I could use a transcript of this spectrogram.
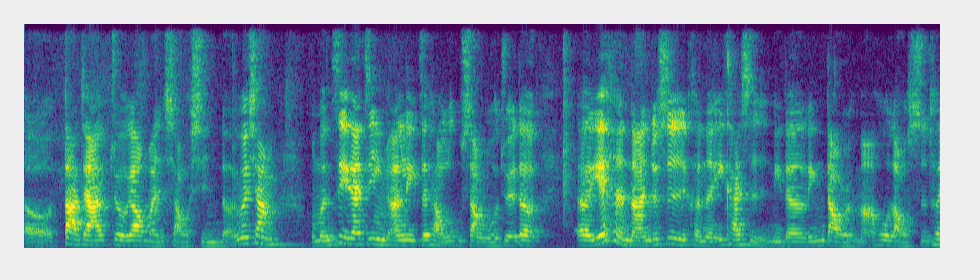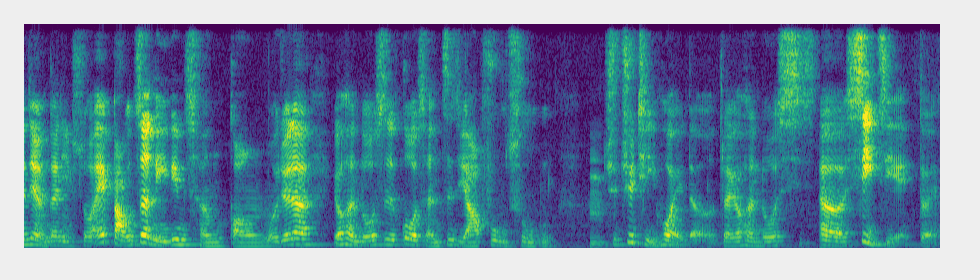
呃，大家就要蛮小心的，因为像我们自己在经营安利这条路上，我觉得呃也很难，就是可能一开始你的领导人嘛或老师推荐人跟你说，哎，保证你一定成功。我觉得有很多是过程自己要付出，嗯，去去体会的。对，有很多细呃细节。对，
